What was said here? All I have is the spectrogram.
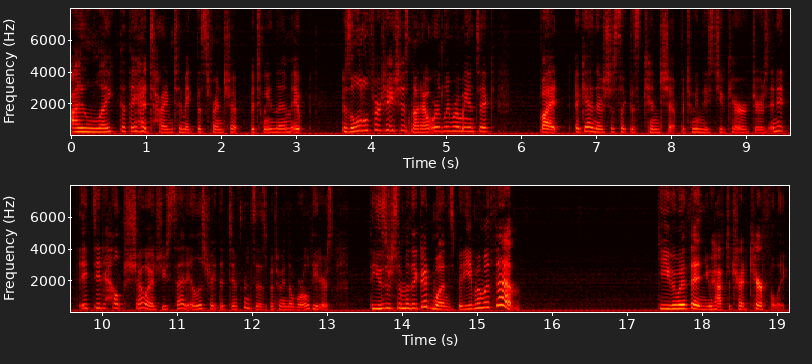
I like that they had time to make this friendship between them. It was a little flirtatious, not outwardly romantic, but again, there's just like this kinship between these two characters. And it, it did help show, as you said, illustrate the differences between the World Eaters. These are some of the good ones, but even with them, even within, you have to tread carefully,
